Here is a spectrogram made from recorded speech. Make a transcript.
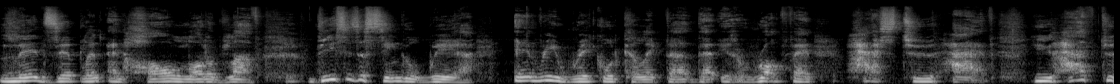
Led Zeppelin and Whole Lotta Love. This is a single where every record collector that is a rock fan has to have. You have to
